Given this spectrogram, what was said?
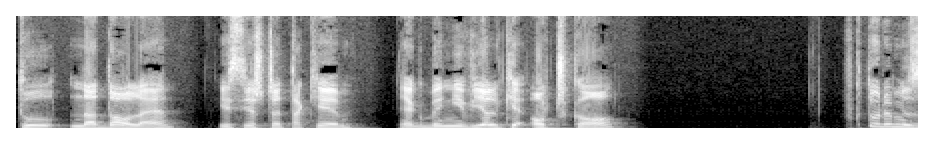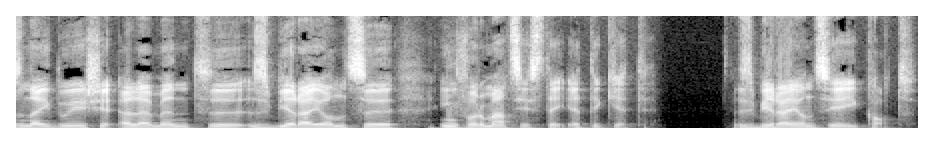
Tu na dole jest jeszcze takie jakby niewielkie oczko, w którym znajduje się element y, zbierający informacje z tej etykiety, zbierający jej kod.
